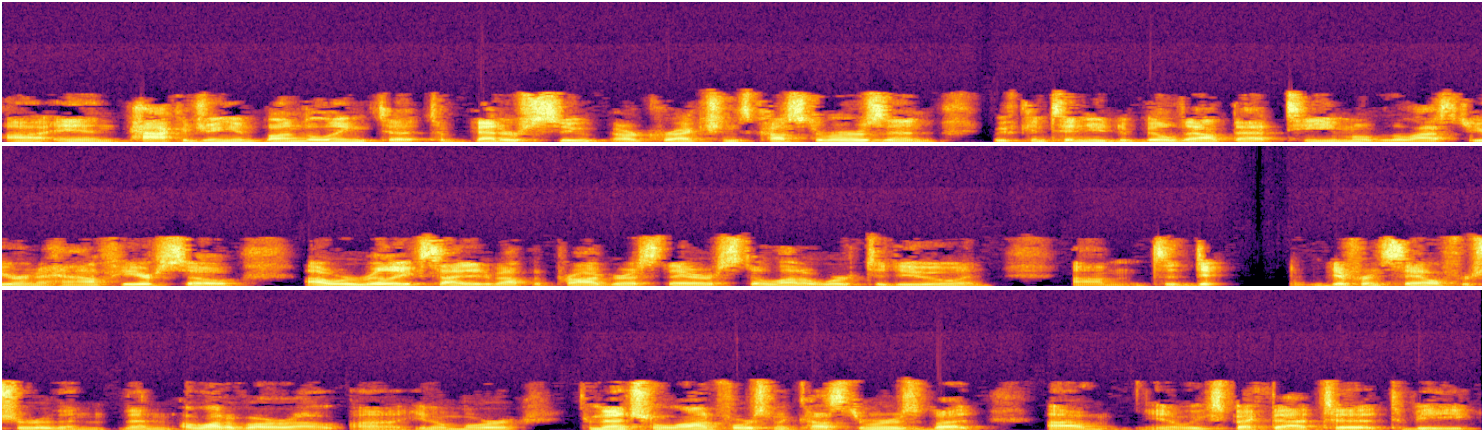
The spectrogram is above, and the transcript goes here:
Uh, and packaging and bundling to better suit our corrections customers, and we've continued to build out that team over the last year and a half here. So uh, we're really excited about the progress there. Still a lot of work to do, and um, it's a different sale for sure than than a lot of our, uh, you know, more conventional law enforcement customers. But um you know, we expect that to to be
